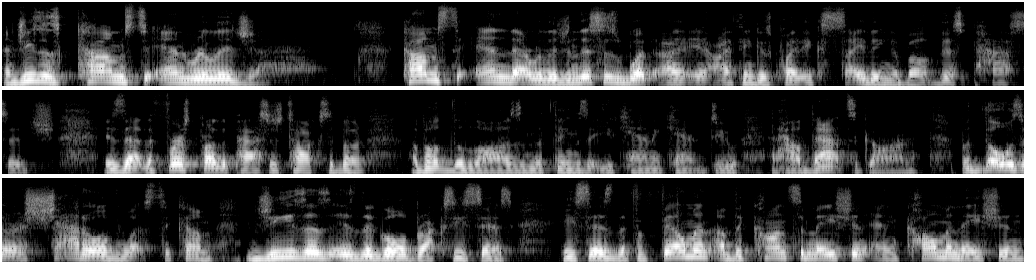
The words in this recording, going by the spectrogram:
And Jesus comes to end religion, comes to end that religion. This is what I, I think is quite exciting about this passage, is that the first part of the passage talks about, about the laws and the things that you can and can't do and how that's gone. But those are a shadow of what's to come. Jesus is the goal, Bruxy says. He says, the fulfillment of the consummation and culmination,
